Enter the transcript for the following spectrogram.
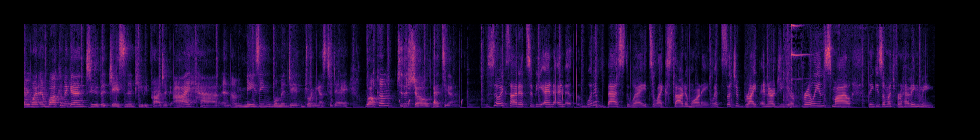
Hi, everyone, and welcome again to the Jason and Peely Project. I have an amazing woman joining us today. Welcome to the show, Petia. So excited to be, and and what a best way to like start a morning with such a bright energy, your brilliant smile. Thank you so much for having me.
